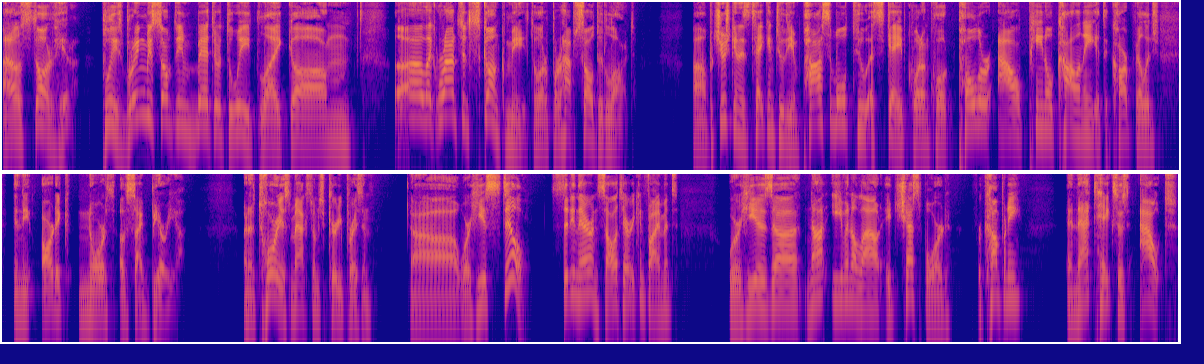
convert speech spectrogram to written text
I'll starve here. Please bring me something better to eat, like um, uh, like rancid skunk meat or perhaps salted lard. Uh, Pichushkin is taken to the impossible to escape, quote unquote, polar owl penal colony at the Kharp village in the Arctic north of Siberia, a notorious maximum security prison uh, where he is still sitting there in solitary confinement where he is uh, not even allowed a chessboard for company. And that takes us out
